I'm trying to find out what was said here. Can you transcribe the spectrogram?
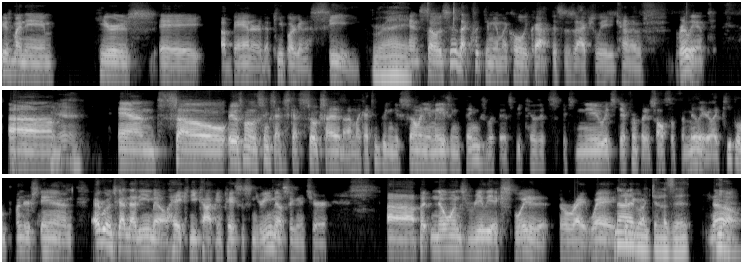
here's my name, here's a a banner that people are going to see. Right. And so as soon as that clicked to me, I'm like, holy crap, this is actually kind of brilliant. Um, yeah. And so it was one of those things I just got so excited about. I'm like, I think we can do so many amazing things with this because it's it's new, it's different, but it's also familiar. Like people understand. Everyone's gotten that email. Hey, can you copy and paste this in your email signature? Uh, but no one's really exploited it the right way. Not everyone does it. No.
